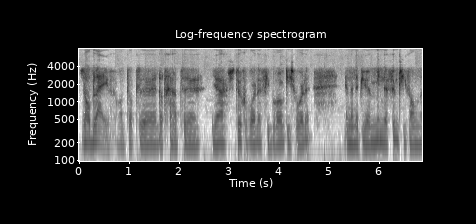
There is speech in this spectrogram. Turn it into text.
zal blijven. Want dat, uh, dat gaat uh, ja, stug worden, fibrotisch worden. En dan heb je een minder functie van,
